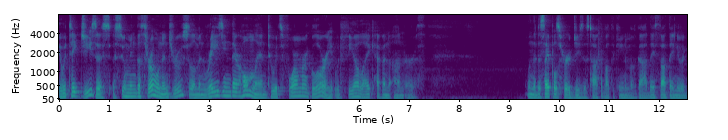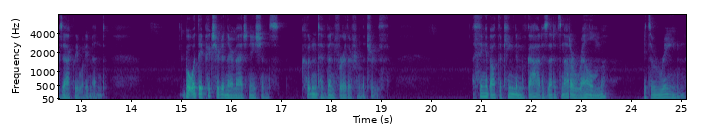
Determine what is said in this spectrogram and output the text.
It would take Jesus assuming the throne in Jerusalem and raising their homeland to its former glory. It would feel like heaven on earth. When the disciples heard Jesus talk about the kingdom of God, they thought they knew exactly what he meant. But what they pictured in their imaginations couldn't have been further from the truth. The thing about the kingdom of God is that it's not a realm, it's a reign.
